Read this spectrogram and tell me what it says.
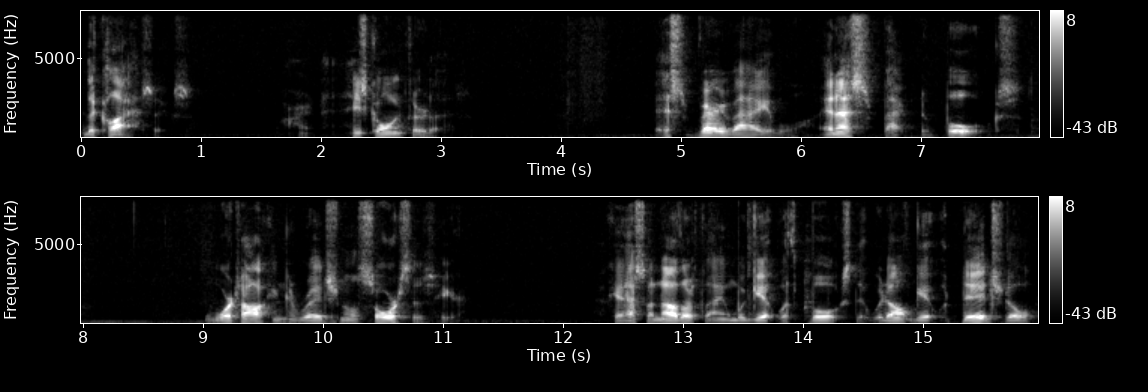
the classics. All right. He's going through those. It's very valuable, and that's back to books. We're talking original sources here. Okay, that's another thing we get with books that we don't get with digital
